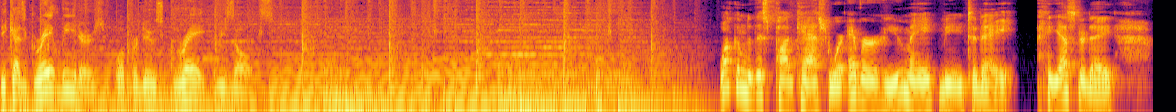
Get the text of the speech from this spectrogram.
Because great leaders will produce great results. Welcome to this podcast wherever you may be today. Yesterday,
